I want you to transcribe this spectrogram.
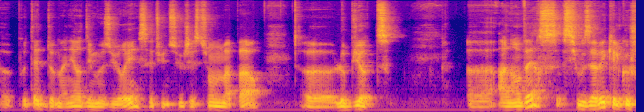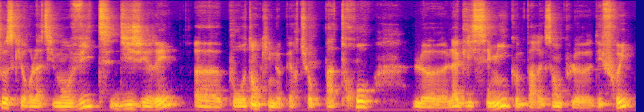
euh, peut-être de manière démesurée, c'est une suggestion de ma part, euh, le biote. À l'inverse, si vous avez quelque chose qui est relativement vite digéré, pour autant qu'il ne perturbe pas trop la glycémie, comme par exemple des fruits,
